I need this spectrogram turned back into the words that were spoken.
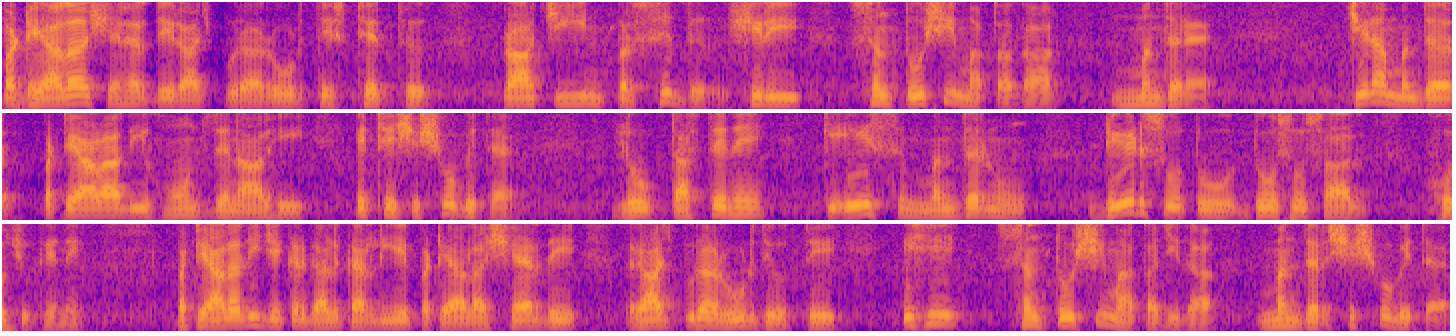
ਪਟਿਆਲਾ ਸ਼ਹਿਰ ਦੇ ਰਾਜਪੁਰਾ ਰੋਡ ਤੇ ਸਥਿਤ ਪ੍ਰਾਚੀਨ ਪ੍ਰਸਿੱਧ ਸ਼੍ਰੀ ਸੰਤੋਸ਼ੀ ਮਾਤਾ ਦਾ ਮੰਦਿਰ ਹੈ, ਜਿਹੜਾ ਮੰਦਿਰ ਪਟਿਆਲਾ ਦੀ ਹੋਂਦ ਦੇ ਨਾਲ ਹੀ ਇੱਥੇ ਸ਼ਿਸ਼ੋਭਿਤ ਹੈ। ਲੋਕ ਦੱਸਦੇ ਨੇ ਕਿ ਇਸ ਮੰਦਿਰ ਨੂੰ 150 ਤੋਂ 200 ਸਾਲ ਹੋ ਚੁੱਕੇ ਨੇ। ਪਟਿਆਲਾ ਦੀ ਜੇਕਰ ਗੱਲ ਕਰ ਲਈਏ ਪਟਿਆਲਾ ਸ਼ਹਿਰ ਦੇ ਰਾਜਪੁਰਾ ਰੋਡ ਦੇ ਉੱਤੇ ਇਹ ਸੰਤੋਸ਼ੀ ਮਾਤਾ ਜੀ ਦਾ ਮੰਦਿਰ ਸ਼ਿਸ਼ੋਭਿਤ ਹੈ।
